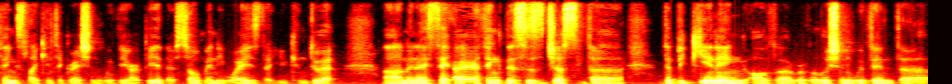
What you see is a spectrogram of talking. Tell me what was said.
things like integration with ERP. There's so many ways that you can do it, um, and I think I think this is just the the beginning of a revolution within the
